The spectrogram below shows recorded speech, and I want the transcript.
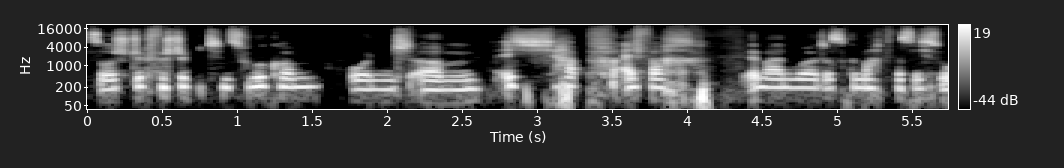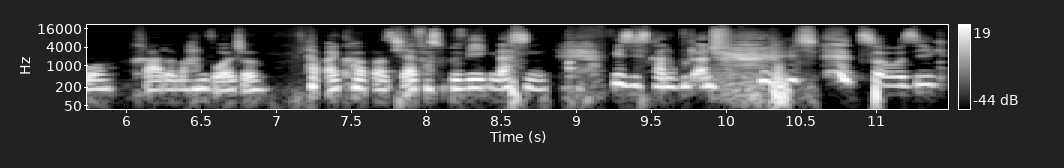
so Stück für Stück mit hinzugekommen. Und ähm, ich habe einfach immer nur das gemacht, was ich so gerade machen wollte. Ich habe meinen Körper sich einfach so bewegen lassen, wie es sich gerade gut anfühlt zur Musik.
